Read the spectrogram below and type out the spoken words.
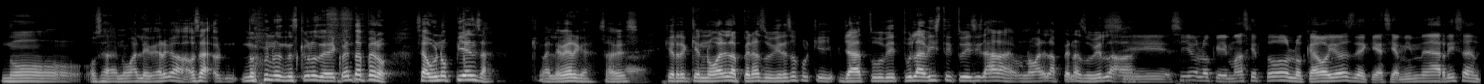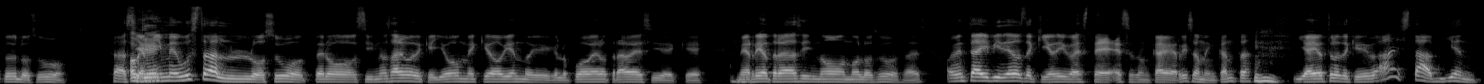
no, o sea, no vale verga. O sea, no, no, es que uno se dé cuenta, pero, o sea, uno piensa, que vale verga, ¿sabes? Que, que no vale la pena subir eso porque ya tú, tú la viste y tú dices, ah, no vale la pena subirla. Sí, sí, o lo que más que todo lo que hago yo es de que si a mí me da risa, entonces lo subo. O sea, si a mí me gusta, lo subo, pero si no es algo de que yo me quedo viendo y que lo puedo ver otra vez y de que me río otra vez y no, no lo subo, ¿sabes? Obviamente hay videos de que yo digo, este, este es un cague de risa, me encanta. Y hay otros de que digo, ah, está bien.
